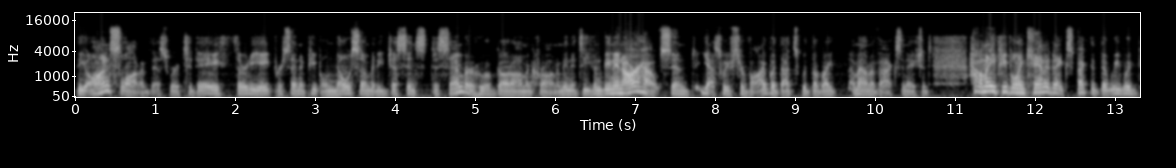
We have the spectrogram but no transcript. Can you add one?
the onslaught of this, where today 38% of people know somebody just since December who have got Omicron. I mean, it's even been in our house. And yes, we've survived, but that's with the right amount of vaccinations. How many people in Canada expected that we would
